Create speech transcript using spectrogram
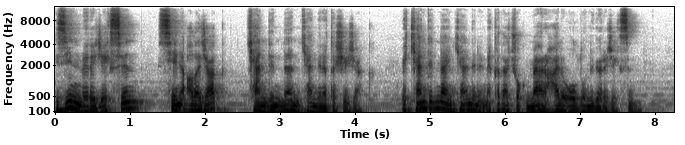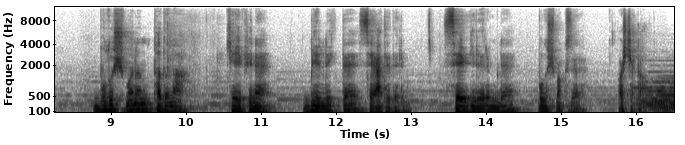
İzin vereceksin, seni alacak kendinden kendine taşıyacak. Ve kendinden kendine ne kadar çok merhale olduğunu göreceksin. Buluşmanın tadına, keyfine birlikte seyahat edelim. Sevgilerimle buluşmak üzere. Hoşçakal.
